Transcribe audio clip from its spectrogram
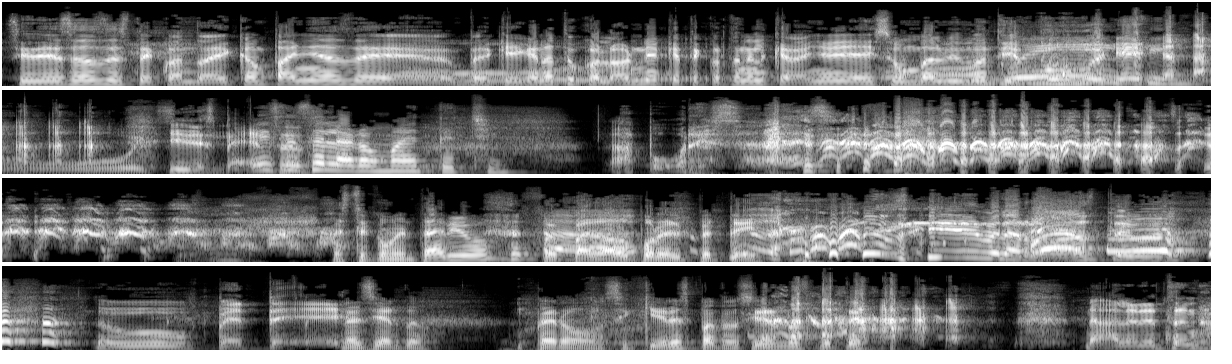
Sí, de esos, este, cuando hay campañas de que llegan a tu colonia, que te cortan el cabello y hay zumba al mismo tiempo, Güey, sí. Y despensas. Ese es el aroma de Techi. Ah, pobreza. Este comentario fue pagado por el PT. sí, me la robaste, güey. Uh, PT. No es cierto. Pero si quieres, patrocínanos PT. No, la neta no.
